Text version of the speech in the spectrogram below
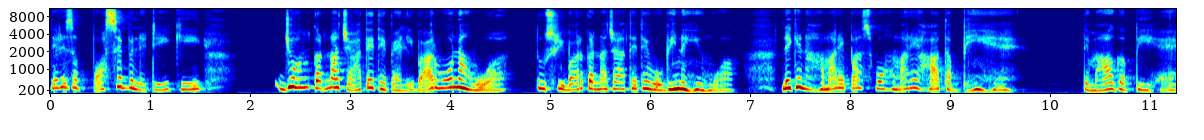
देर इज़ अ पॉसिबिलिटी कि जो हम करना चाहते थे पहली बार, वो ना हुआ। दूसरी बार करना चाहते थे, वो भी नहीं हुआ। लेकिन हमारे पास वो हमारे हाथ अब भी हैं। दिमाग अब भी है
